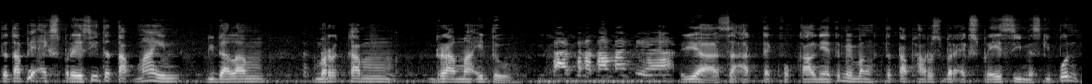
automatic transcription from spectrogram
tetapi ekspresi tetap main di dalam merekam drama itu. Saat penekaman ya. Iya, saat take vokalnya itu memang tetap harus berekspresi meskipun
